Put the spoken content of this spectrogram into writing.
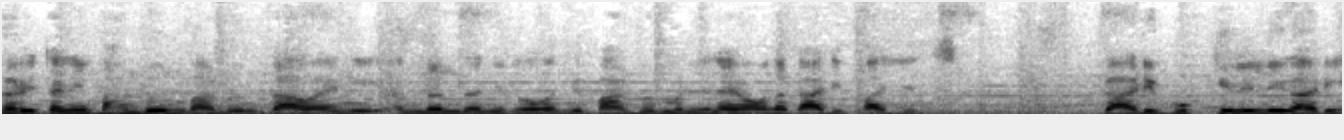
तरी त्यांनी भांडून भांडून जावयानी आणि नंदनी दोघांनी भांडून म्हणले नाही मला गाडी पाहिजेच. गाडी बुक केलेली गाडी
